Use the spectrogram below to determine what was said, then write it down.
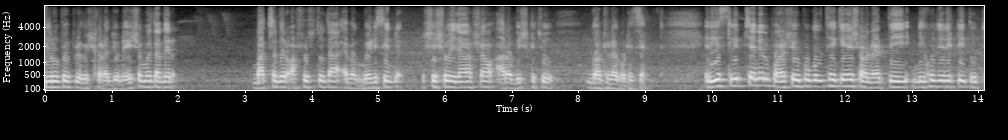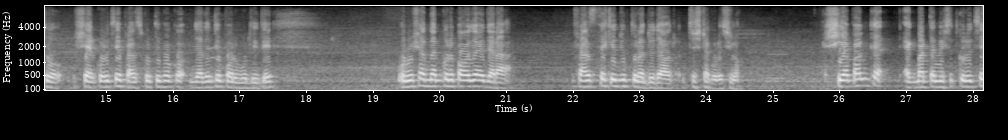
ইউরোপে প্রবেশ করার জন্য। এই সময় তাদের বাচ্চাদের অসুস্থতা এবং মেডিসিন শেষ হয়ে যাওয়া সহ আরও বেশ কিছু ঘটনা ঘটেছে। এদিকে স্লিপ চ্যানেল ফরাসি উপকূল থেকে শরণার্থী নিখোঁজের একটি তথ্য শেয়ার করেছে। ফ্রান্স কর্তৃপক্ষ যাদেরকে পরবর্তীতে অনুসন্ধান করে পাওয়া যায়, যারা ফ্রান্স থেকে যুক্তরাজ্য যাওয়ার চেষ্টা করেছিল। শিয়াপাঙ্ক একবার তা নিশ্চিত করেছে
